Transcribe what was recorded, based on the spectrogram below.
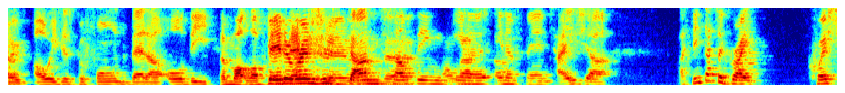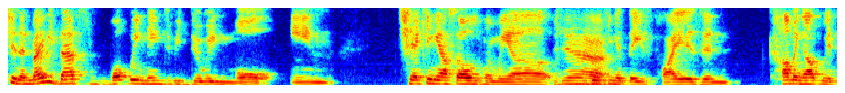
though Owies has performed better, or the the Motlop veteran who's done the- something in a, stuff. in a Fantasia. I think that's a great question, and maybe that's what we need to be doing more in checking ourselves when we are Yeah. looking at these players and coming up with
